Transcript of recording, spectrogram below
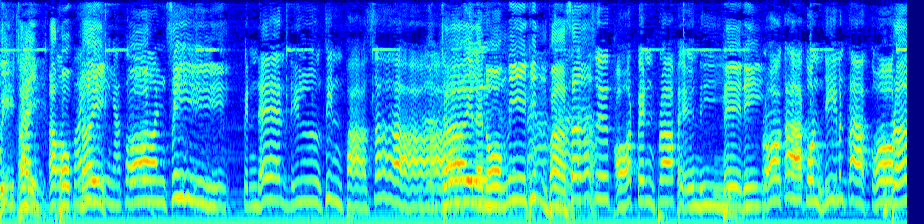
วิชัยอาพบในนครศรี เป็นแดนดิลทินภาษาชายและน้องนี้พินภาษาสืบทอดเป็นประเพณีเพนีเพราะตาคนดีมันปรากฏปรา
